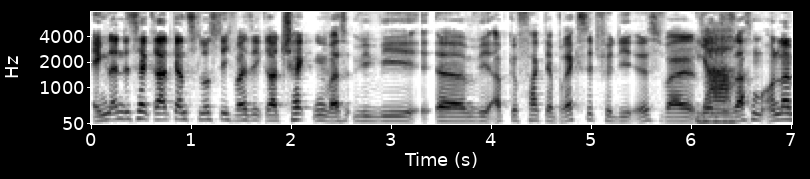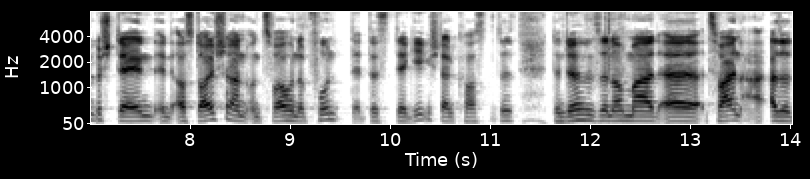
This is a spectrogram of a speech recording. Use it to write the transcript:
England ist ja gerade ganz lustig, weil sie gerade checken, was wie wie äh, wie abgefuckt der Brexit für die ist, weil Ja. wenn sie Sachen online bestellen in, aus Deutschland und 200 Pfund das der Gegenstand kostet, dann dürfen sie noch mal äh, zwei, also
